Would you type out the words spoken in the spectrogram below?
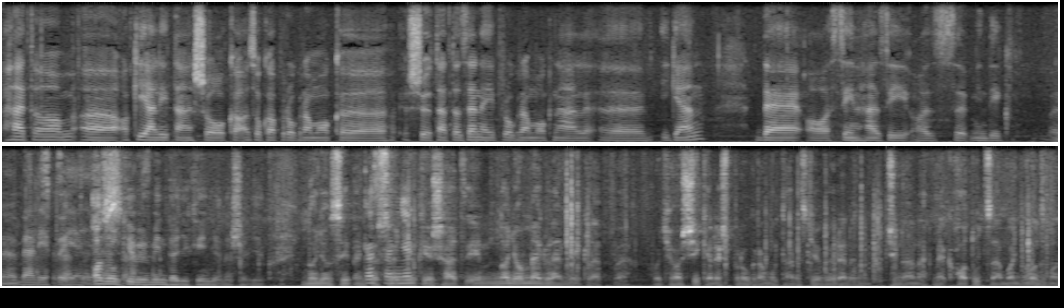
Hát a, a, a kiállítások, azok a programok, sőt, tehát a zenei programoknál igen, de a színházi az mindig belépője. Azon kívül mindegyik ingyenes egyébként. Nagyon szépen köszönjük. köszönjük, és hát én nagyon meg lennék lepve, hogyha a sikeres program után ezt jövőre nem csinálnák meg 6 utcában, 8-ban,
